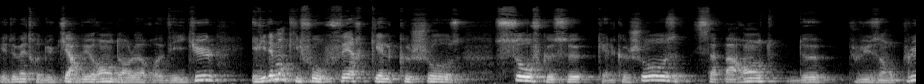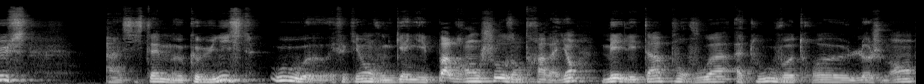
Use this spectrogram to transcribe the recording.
et de mettre du carburant dans leur véhicule, évidemment qu'il faut faire quelque chose. Sauf que ce quelque chose s'apparente de plus en plus un système communiste où euh, effectivement vous ne gagnez pas grand-chose en travaillant, mais l'État pourvoit à tout votre logement,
